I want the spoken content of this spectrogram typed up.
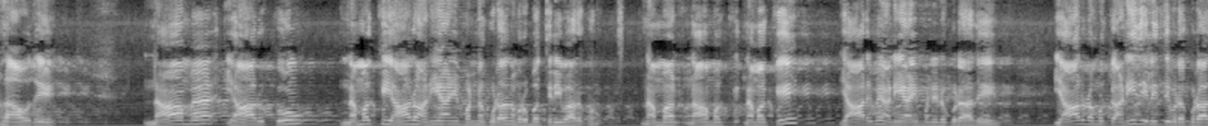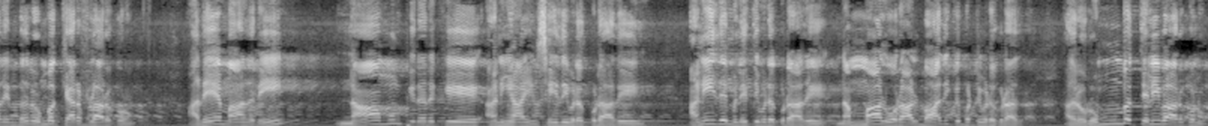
அதாவது நாம யாருக்கும் நமக்கு யாரும் அநியாயம் பண்ணக்கூடாது நம்ம ரொம்ப தெளிவாக இருக்கணும். நம்ம நமக்கு நமக்கு யாருமே அநியாயம் பண்ணிடக்கூடாது. யாரும் நமக்கு அநீதி இழைத்து விடக்கூடாது என்பதில் ரொம்ப கேர்ஃபுல்லாக இருக்கும் அதே மாதிரி நாமும் பிறருக்கு அநியாயம் செய்து விடக்கூடாது. அநீதம் இழைத்து விடக்கூடாது. நம்மால் ஒரு ஆள் பாதிக்கப்பட்டு விடக்கூடாது. அதில் ரொம்ப தெளிவாக இருக்கணும்.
